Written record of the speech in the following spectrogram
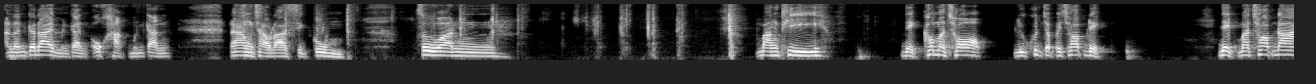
อันนั้นก็ได้เหมือนกัน อกหักเหมือนกันนะของชาวราศีกุม ส่วนบางทีเด็กเข้ามาชอบ หรือคุณจะไปชอบเด็ก เด็กมาชอบได้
